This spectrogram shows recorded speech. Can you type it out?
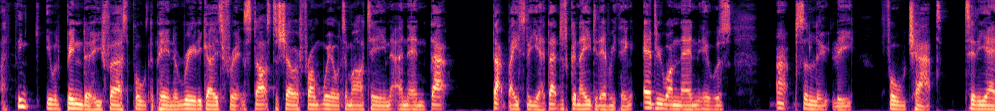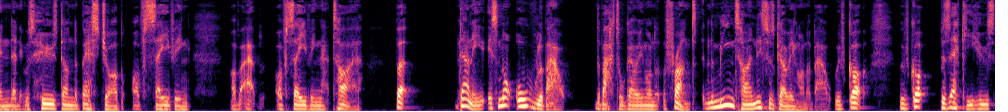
I think it was Binder who first pulled the pin and really goes for it and starts to show a front wheel to Martin, and then that, that basically, yeah, that just grenaded everything. Everyone then it was absolutely full chat to the end, and it was who's done the best job of saving, of of saving that tire. But Danny, it's not all about the battle going on at the front. In the meantime, this was going on about. We've got we've got Bezzecchi who's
